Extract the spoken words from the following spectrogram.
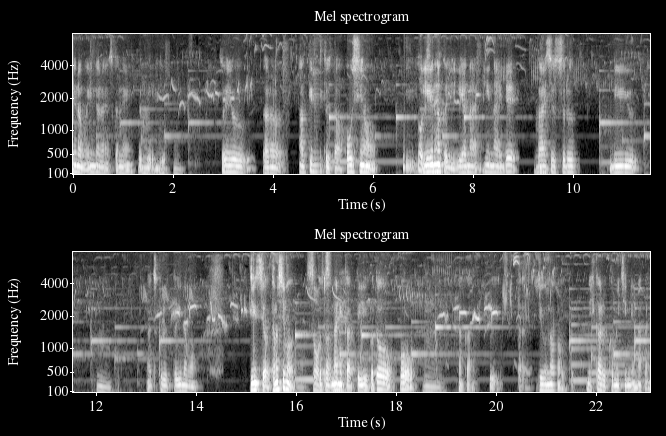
いうのもいいんじゃないですかね。うんうんうんそういう、あの、はっきりとした方針をそうですね。家の中に言えない、言えないで、外出する理由うん。を作るというのも、人生を楽しむことは何かっていうことを、うん。なんか、自分の光る小道の中に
